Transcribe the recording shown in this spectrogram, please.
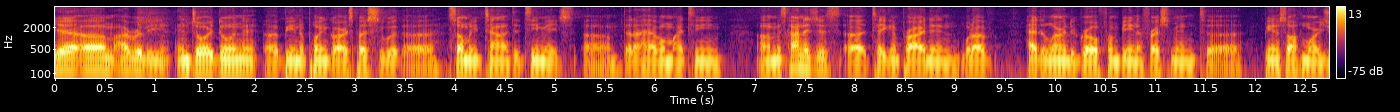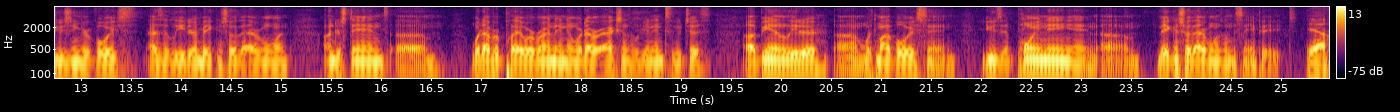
Yeah, um, I really enjoy doing it, uh, being a point guard, especially with uh, so many talented teammates um, that I have on my team. Um, it's kind of just uh, taking pride in what I've had to learn to grow from being a freshman to uh, being a sophomore is using your voice as a leader, making sure that everyone understands um, whatever play we're running and whatever actions we'll get into. Just uh, being a leader um, with my voice and using pointing and um, making sure that everyone's on the same page. Yeah,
